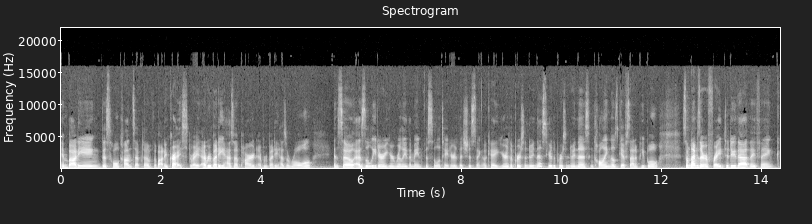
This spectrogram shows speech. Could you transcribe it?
embodying this whole concept of the body of Christ, right? Everybody has a part, everybody has a role. And so, as the leader, you're really the main facilitator that's just saying, okay, you're the person doing this, you're the person doing this, and calling those gifts out of people. Sometimes they're afraid to do that. They think,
